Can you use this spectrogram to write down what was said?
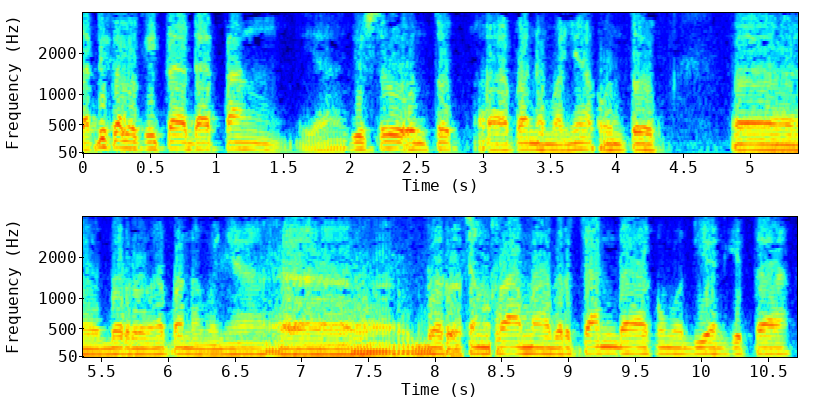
tapi kalau kita datang ya justru untuk uh, apa namanya untuk uh, ber apa namanya uh, bercengkrama, bercanda, kemudian kita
